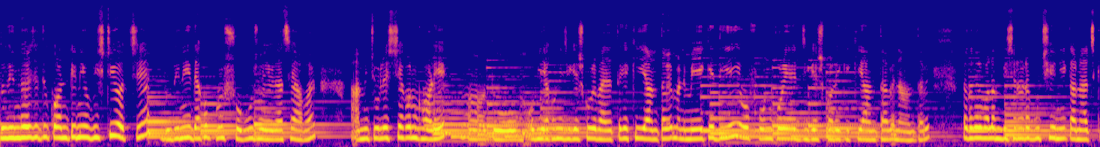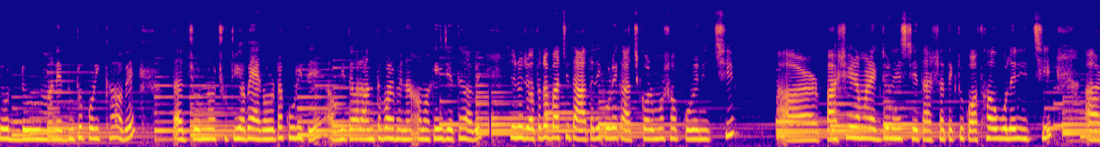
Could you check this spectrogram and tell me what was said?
দুদিন ধরে যেহেতু কন্টিনিউ বৃষ্টি হচ্ছে, দুদিনেই দেখো পুরো সবুজ হয়ে গেছে আবার। আমি চলে এসেছি এখন ঘরে। ওবি এখনই জিজ্ঞেস করে বাজার থেকে কী আনতে হবে। মানে মেয়েকে দিয়েই ও ফোন করে জিজ্ঞেস করে কি, কী আনতে হবে, না আনতে হবে। ততক্ষণ বললাম বিছানাটা গুছিয়ে নিই কারণ আজকে ওর মানে দুটো পরীক্ষা হবে। তার জন্য ছুটি হবে এগারোটা কুড়িতে। অবি তো আর আনতে পারবে না, আমাকেই যেতে হবে। সেজন্য যতটা পারছি তাড়াতাড়ি করে কাজকর্ম সব করে নিচ্ছি। আর পাশের আমার একজন এসছে, তার সাথে একটু কথাও বলে নিচ্ছি। আর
